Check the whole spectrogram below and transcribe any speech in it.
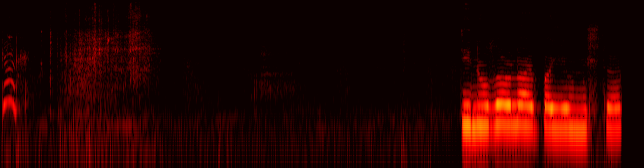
Gel. Dinozorlar bayılmıştır.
